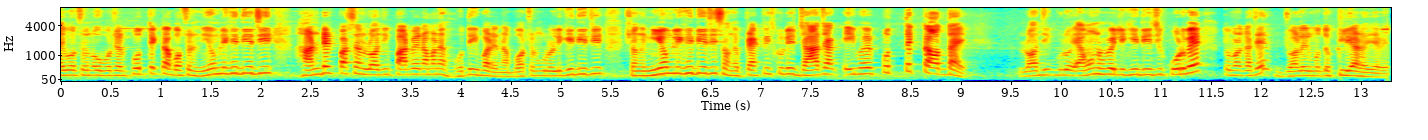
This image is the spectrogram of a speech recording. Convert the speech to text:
আই বচন, ও বচন, প্রত্যেকটা বচন নিয়ম লিখে দিয়েছি। হান্ড্রেড পার্সেন্ট লজিক পারবে না মানে হতেই পারে না। বচনগুলো লিখে দিয়েছি, সঙ্গে নিয়ম লিখে দিয়েছি, সঙ্গে প্র্যাকটিস করি যা যাক, এইভাবে প্রত্যেকটা অধ্যায় লজিকগুলো এমনভাবে লিখিয়ে দিয়েছি, করবে, তোমার কাছে জলের মতো ক্লিয়ার হয়ে যাবে।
